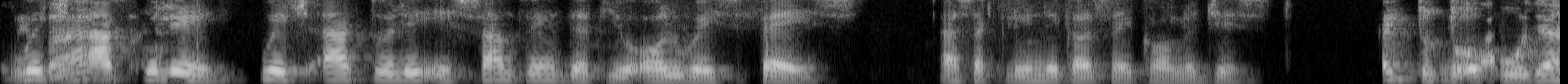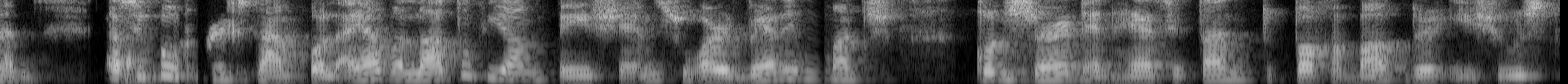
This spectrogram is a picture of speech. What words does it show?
Which Diba? actually, which actually is something that you always face as a clinical psychologist. Ay, totoo po yan. Kasi po, for example, I have a lot of young patients who are very much concerned and hesitant to talk about their issues,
